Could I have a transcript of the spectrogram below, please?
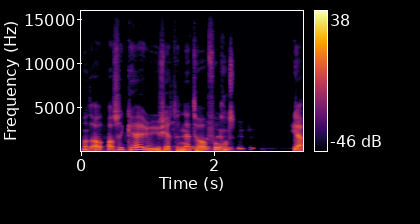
Want als ik, hè, u zegt het net al, volgens... Ja,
